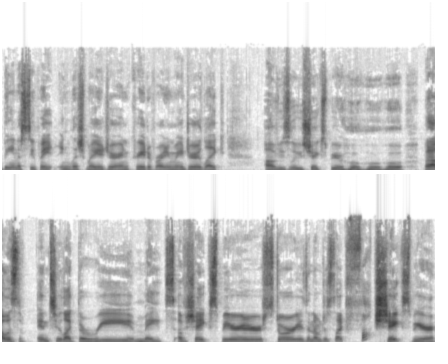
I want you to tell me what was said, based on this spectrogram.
being a stupid English major and creative writing major like obviously Shakespeare but I was into like the remakes of Shakespeare stories and I'm just like fuck Shakespeare.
